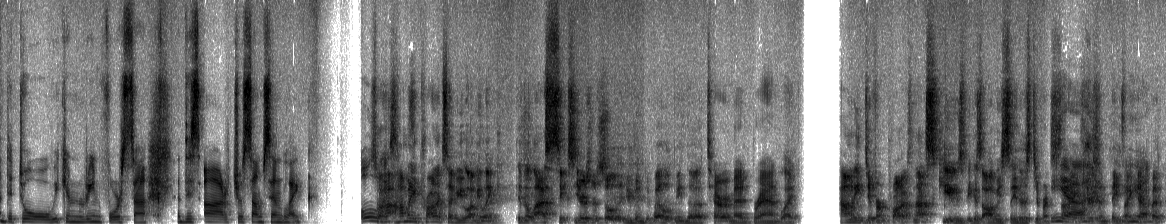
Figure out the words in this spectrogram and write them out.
the toe we can reinforce uh, this arch or something like Always. So how, how, many products have you? I mean, like in the last six years or so that you've been developing the TerraMed brand, like how many different products? Not SKUs because obviously there's different sizes yeah. and things like yeah. that, but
